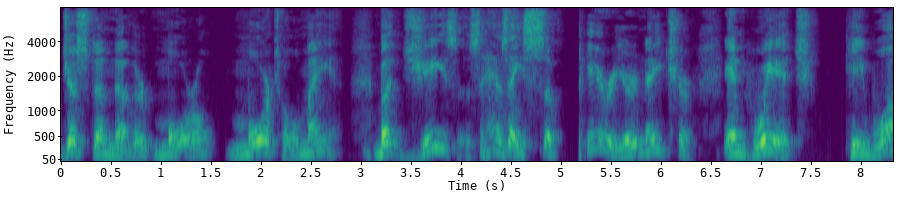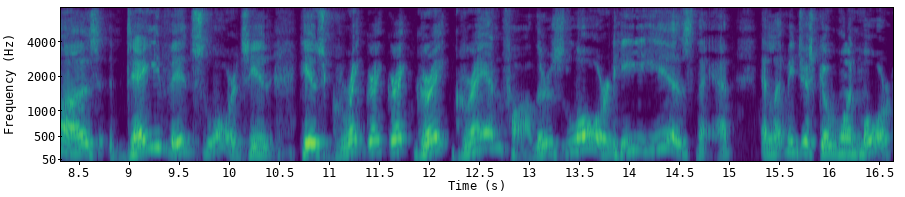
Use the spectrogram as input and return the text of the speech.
just another moral, mortal man. But Jesus has a superior nature in which he was David's Lord, his, great, great, great, great grandfather's Lord. He is that. And let me just go one more.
